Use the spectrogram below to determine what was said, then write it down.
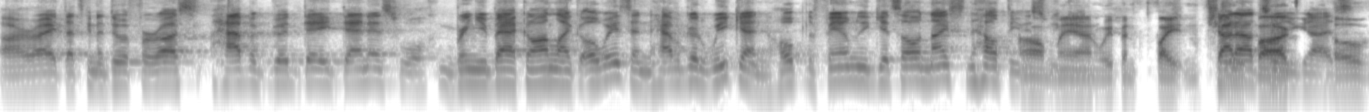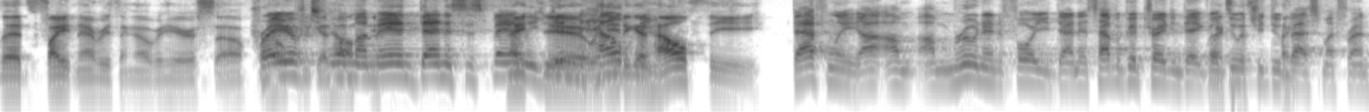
All right, that's going to do it for us. Have a good day, Dennis. We'll bring you back on like always and have a good weekend. Hope the family gets all nice and healthy Oh, weekend. man, we've been fighting Shout out bugs, to you guys. COVID, fighting everything over here. So prayers for my man Dennis's family Thank getting you. healthy. We need to get healthy. Definitely. I, am I'm, I'm ruining it for you, Dennis. Have a good trading day. Go Thanks, do what you do Thanks. best, my friend.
